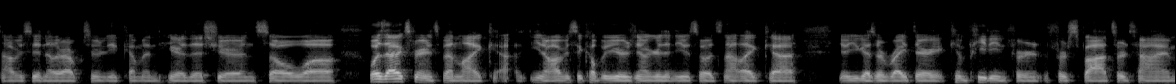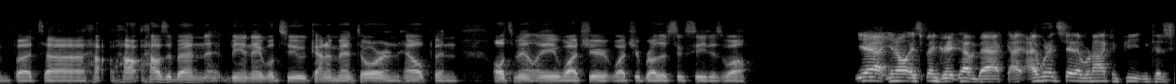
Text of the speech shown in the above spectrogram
obviously another opportunity to come in here this year. And so uh, what has that experience been like? Uh, you know, obviously a couple of years younger than you. So it's not like, uh, you know, you guys are right there competing for, for spots or time, but uh, how, how, how's it been being able to kind of mentor and help and ultimately watch your, watch your brother succeed as well? Yeah, you know, it's been great to have him back. I, I wouldn't say that we're not competing because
